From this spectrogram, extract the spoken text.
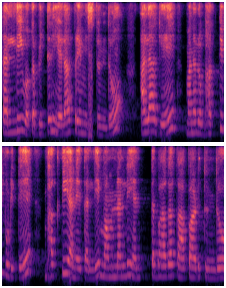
తల్లి ఒక బిడ్డని ఎలా ప్రేమిస్తుందో అలాగే మనలో భక్తి పుడితే భక్తి అనే తల్లి మమ్మల్ని ఎంత బాగా కాపాడుతుందో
